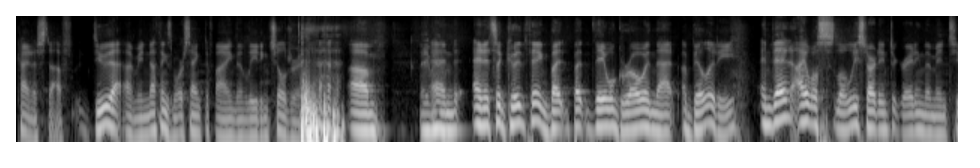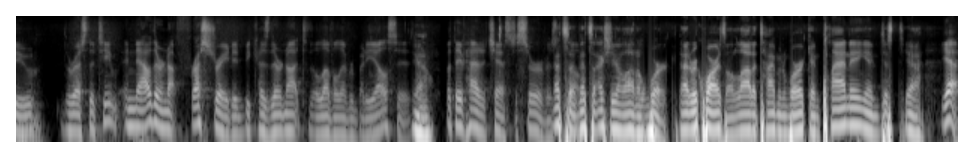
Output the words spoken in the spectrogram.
kind of stuff. Do that. I mean, nothing's more sanctifying than leading children. um, and and it's a good thing but but they will grow in that ability and then i will slowly start integrating them into the rest of the team and now they're not frustrated because they're not to the level everybody else is Yeah. but they've had a chance to serve as That's well a, that's actually a lot of work. That requires a lot of time and work and planning and just yeah. yeah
